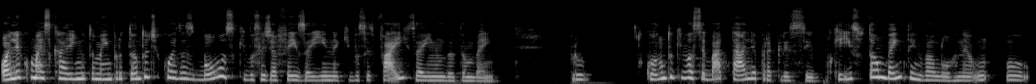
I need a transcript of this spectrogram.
Olha com mais carinho também pro tanto de coisas boas que você já fez aí, né? Que você faz ainda também. Pro quanto que você batalha para crescer, porque isso também tem valor, né? Um,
